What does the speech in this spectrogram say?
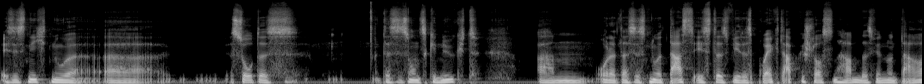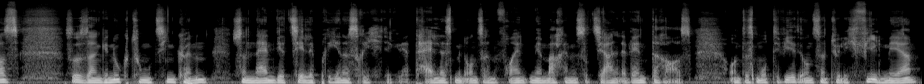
Es ist nicht nur äh, so, dass, dass es uns genügt ähm, oder dass es nur das ist, dass wir das Projekt abgeschlossen haben, dass wir nun daraus sozusagen Genugtuung ziehen können, sondern nein, wir zelebrieren es richtig, wir teilen es mit unseren Freunden, wir machen einen sozialen Event daraus. Und das motiviert uns natürlich viel mehr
